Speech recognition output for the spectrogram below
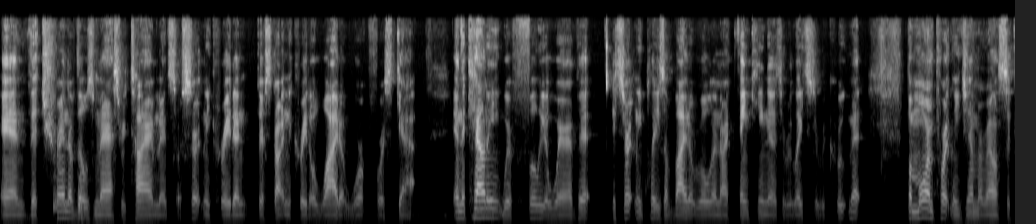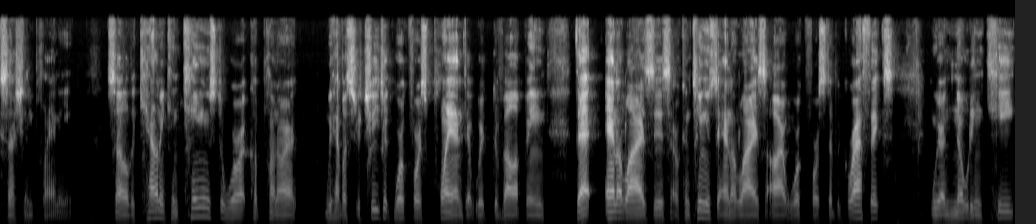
And the trend of those mass retirements are certainly creating, they're starting to create a wider workforce gap. In the county, we're fully aware of it. It certainly plays a vital role in our thinking as it relates to recruitment, but more importantly, Jim, around succession planning. So the county continues to work upon our we have a strategic workforce plan that we're developing that analyzes or continues to analyze our workforce demographics. We are noting key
